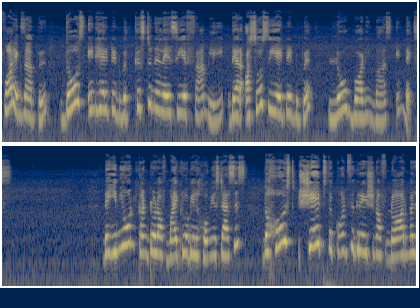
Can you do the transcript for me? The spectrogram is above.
For example, those inherited with Cristanellaceae family, they are associated with low body mass index. The immune control of microbial homeostasis, the host shapes the configuration of normal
